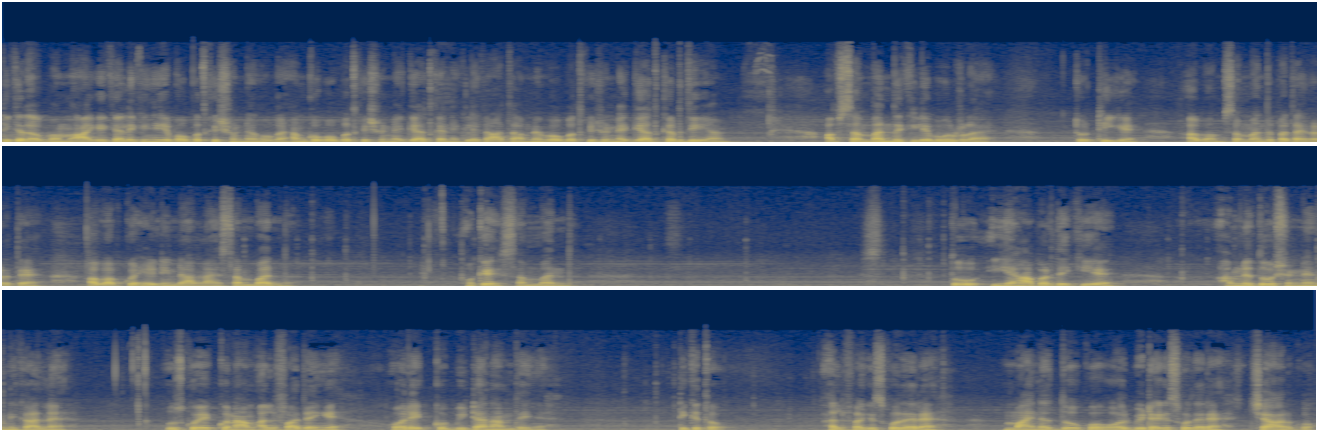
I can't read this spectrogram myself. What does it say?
ठीक है तो अब हम आगे क्या लिखेंगे? ये बहुपद के शून्य होगा हमको बहुपद के शून्य ज्ञात करने के लिए कहा था हमने, बहुपद के शून्य ज्ञात कर दिया। अब संबंध के लिए बोल रहा है। तो ठीक है, अब हम संबंध पता करते हैं। अब आपको हेडिंग डालना है, संबंध। ओके, संबंध। तो यहाँ पर देखिए, हमने दो शून्य निकालना है। उसको एक को नाम अल्फ़ा देंगे और एक को बीटा नाम देंगे। ठीक है तो अल्फ़ा किसको दे रहे हैं? माइनस दो को और बीटा किसको दे रहे हैं? चार को।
